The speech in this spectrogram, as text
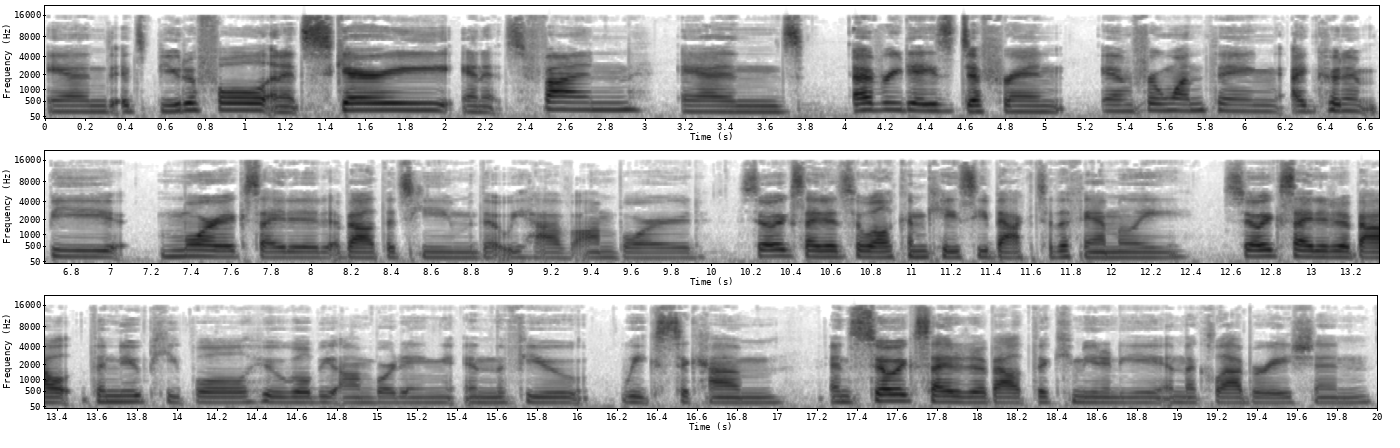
And it's beautiful and it's scary and it's fun and every day is different. And for one thing, I couldn't be more excited about the team that we have on board. So excited to welcome Casey back to the family. So excited about the new people who will be onboarding in the few weeks to come. And so excited about the community and the collaboration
